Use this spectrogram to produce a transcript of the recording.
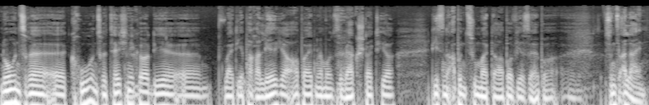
Nur unsere äh, Crew, unsere Techniker, die, äh, weil die parallel hier arbeiten, wir haben unsere Werkstatt hier, die sind ab und zu mal da, aber wir selber äh, sind allein.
